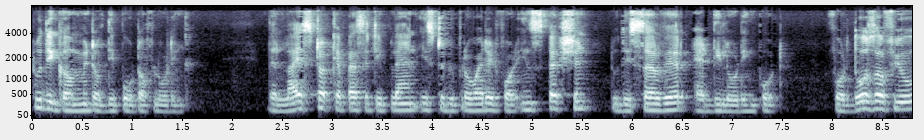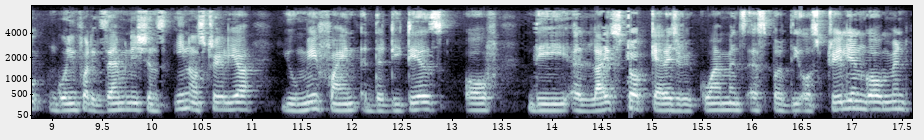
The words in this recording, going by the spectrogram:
to the government of the port of loading. The livestock capacity plan is to be provided for inspection to the surveyor at the loading port. For those of you going for examinations in Australia, you may find the details of the uh, livestock carriage requirements as per the Australian government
